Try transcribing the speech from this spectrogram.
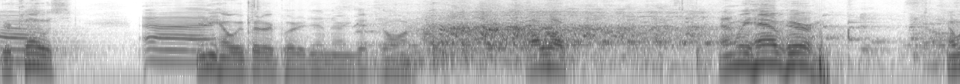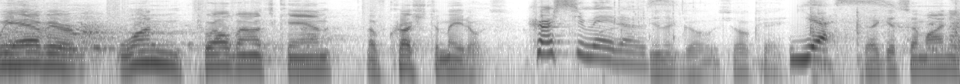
you're close. Uh, Anyhow, we better put it in there and get going. now look, and we have here, and we have here one 12-ounce can of crushed tomatoes. crushed tomatoes. In it goes. Okay. Yes. Did I get some on you,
